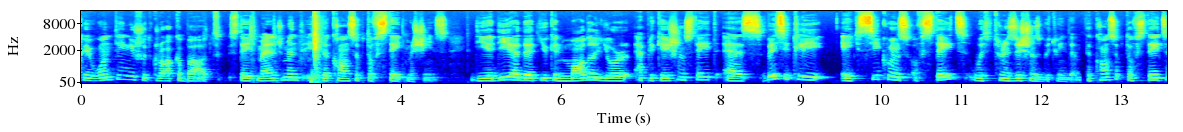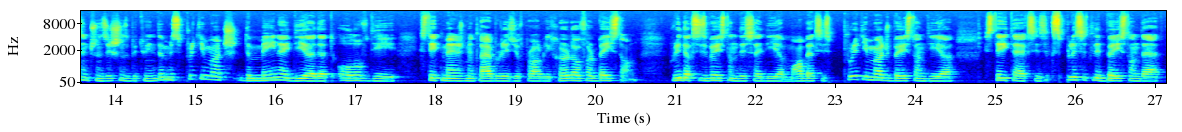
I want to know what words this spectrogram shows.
Okay, one thing you should grok about state management is the concept of state machines. The idea that you can model your application state as basically a sequence of states with transitions between them. The concept of states and transitions between them is pretty much the main idea that all of the state management libraries you've probably heard of are based on. Redux is based on this idea, MobX is pretty much based on the uh, StateX is explicitly based on that,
